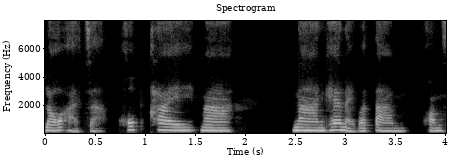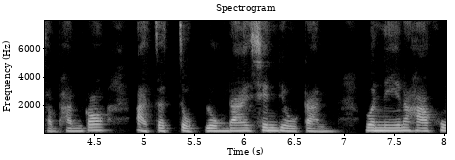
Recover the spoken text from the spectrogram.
เราอาจจะคบใครมานานแค่ไหนก็ตาม ความสัมพันธ์ก็อาจจะจบลงได้เช่นเดียวกัน วันนี้นะคะครู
